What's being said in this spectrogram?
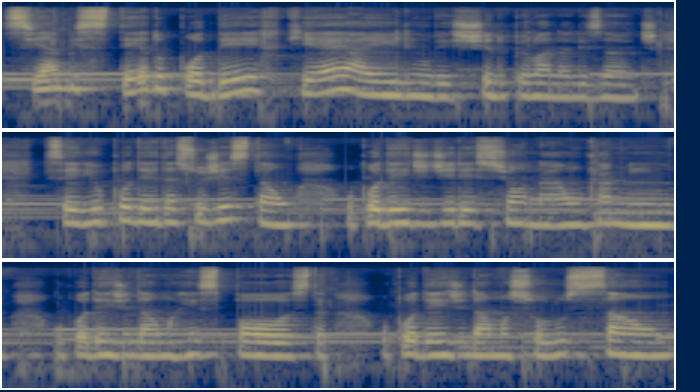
se abster do poder que é a ele investido pelo analisante, que seria o poder da sugestão, o poder de direcionar um caminho, o poder de dar uma resposta, o poder de dar uma solução.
